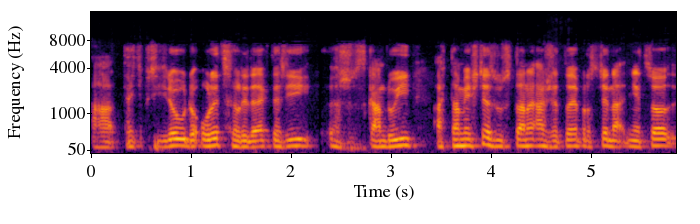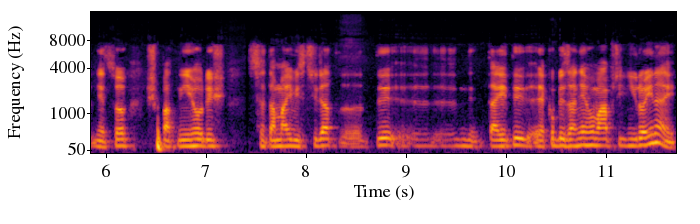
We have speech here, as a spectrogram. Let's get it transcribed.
A teď přijdou do ulic lidé, kteří skandují, ať tam ještě zůstane a že to je prostě na, něco, něco špatného, když se tam mají vystřídat eh, ty, eh, tady ty, jakoby za něho má přijít někdo jiný.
